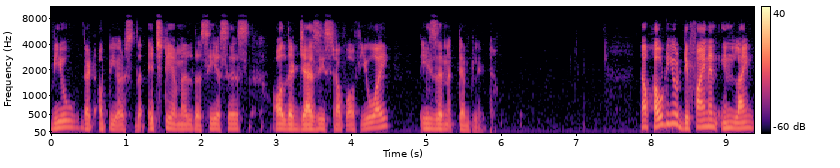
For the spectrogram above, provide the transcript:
view that appears. The HTML, the CSS, all that jazzy stuff of UI is in a template. Now, how do you define an inline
